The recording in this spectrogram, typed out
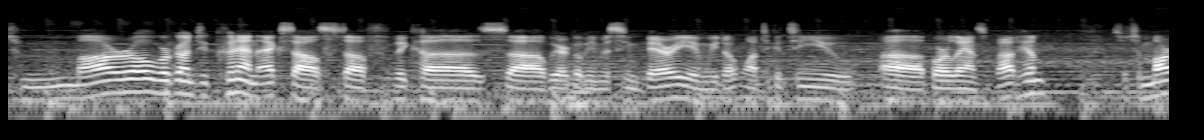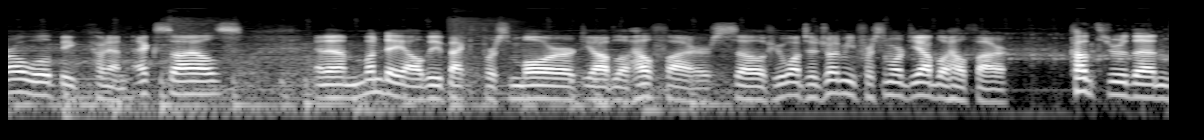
Tomorrow we're going to do Conan Exile stuff because uh, we are going to be missing Barry and we don't want to continue uh, Borderlands without him. So tomorrow will be Conan Exiles. And then Monday I'll be back for some more Diablo Hellfire. So if you want to join me for some more Diablo Hellfire, come through then.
